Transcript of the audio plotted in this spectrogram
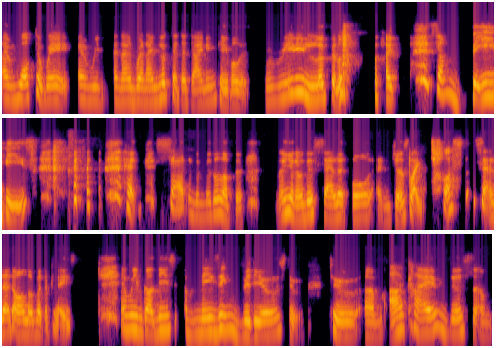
and walked away. And we, and I, when I looked at the dining table, it really looked like some babies had sat in the middle of the, you know, this salad bowl and just like tossed salad all over the place. And we've got these amazing videos to to um, archive this um,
